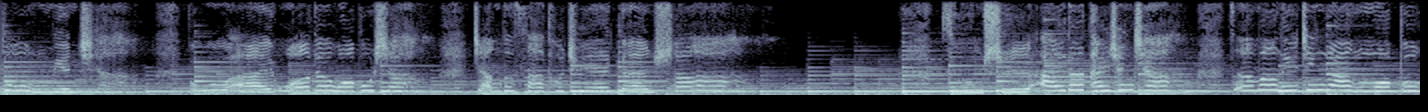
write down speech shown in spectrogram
不勉强，不爱我的我不想讲的洒脱却感伤。总是爱的太逞强，怎么你竟让我不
